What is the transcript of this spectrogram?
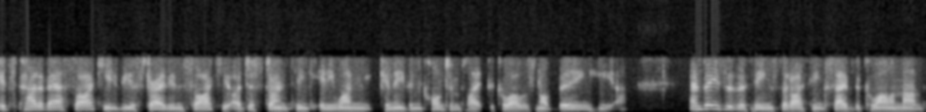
it's part of our psyche, the Australian psyche. I just don't think anyone can even contemplate the koalas not being here. And these are the things that I think Save the Koala Month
